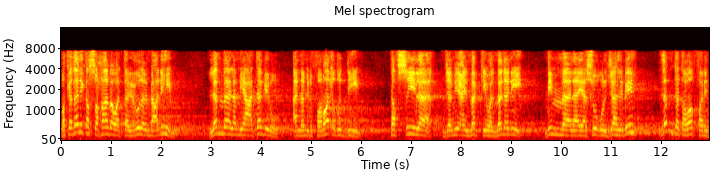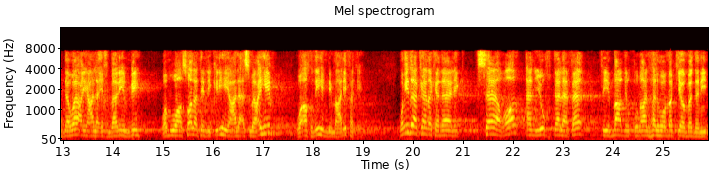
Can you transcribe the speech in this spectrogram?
وكذلك الصحابة والتابعون من بعدهم لما لم يعتبروا أن من فرائض الدين تفصيل جميع المكي والمدني مما لا يسوغ الجهل به لم تتوفر الدواعي على إخبارهم به ومواصلة ذكره على أسماعهم وأخذهم بمعرفته. وإذا كان كذلك ساغ أن يختلف في بعض القرآن هل هو مكي أو مدني؟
